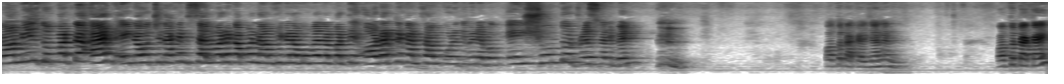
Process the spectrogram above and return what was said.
কামিজ দোপাট্টা এন্ড এইটা হচ্ছে দেখেন সালোয়ারের কাপড় নাম ঠিকানা মোবাইল নাম্বার দিয়ে অর্ডারটা কনফার্ম করে দিবেন এবং এই সুন্দর ড্রেসটা নেবেন। কত টাকায় জানেন? কত টাকায়?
